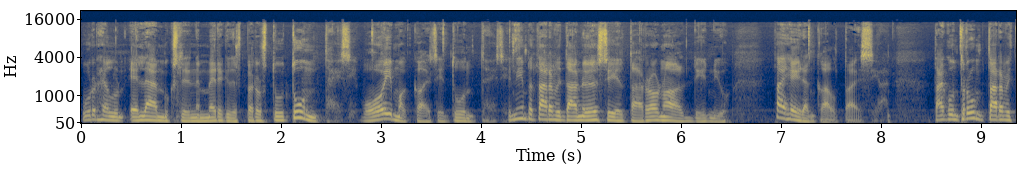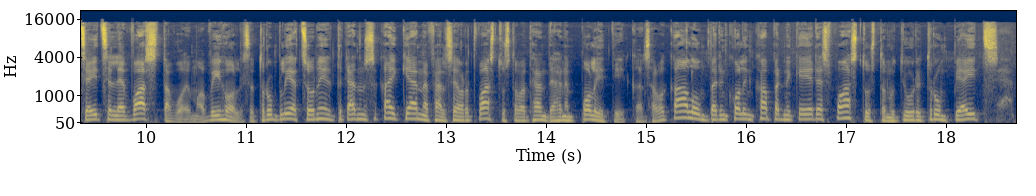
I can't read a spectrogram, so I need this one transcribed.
Urheilun elämyksellinen merkitys perustuu tunteisiin, voimakkaisiin tunteisiin. Niinpä tarvitaan Ösiltä, Ronaldinho tai heidän kaltaisiaan. Tai kun Trump tarvitsee itselleen vastavoimaa, vihollista. Trump lietsoo niin, että käytännössä kaikki NFL-seurat vastustavat häntä ja hänen politiikkansa, vaikka alun perin Colin Kaepernick ei edes vastustanut juuri Trumpia itseään.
